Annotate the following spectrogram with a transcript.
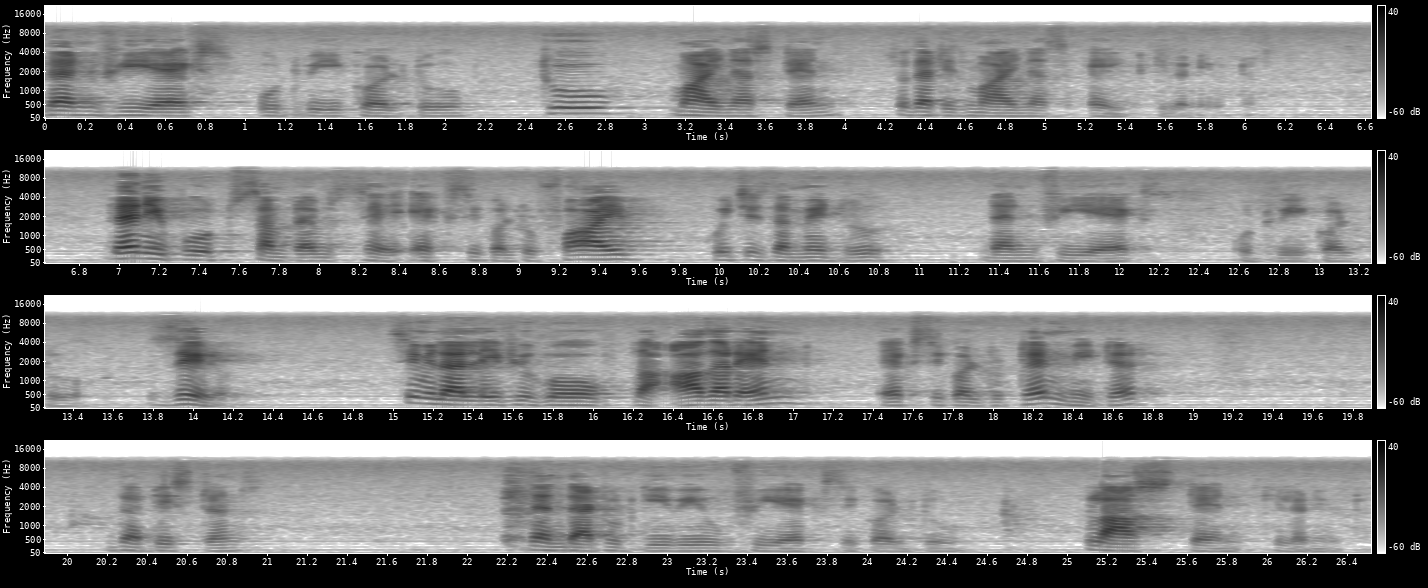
then Vx would be equal to 2 minus 10, so that is minus 8 kilonewton. Then you put sometimes say x equal to 5, which is the middle, then Vx would be equal to 0. Similarly, if you go the other end, x equal to 10 meter, the distance, then that would give you Vx equal to plus 10 kilonewton.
